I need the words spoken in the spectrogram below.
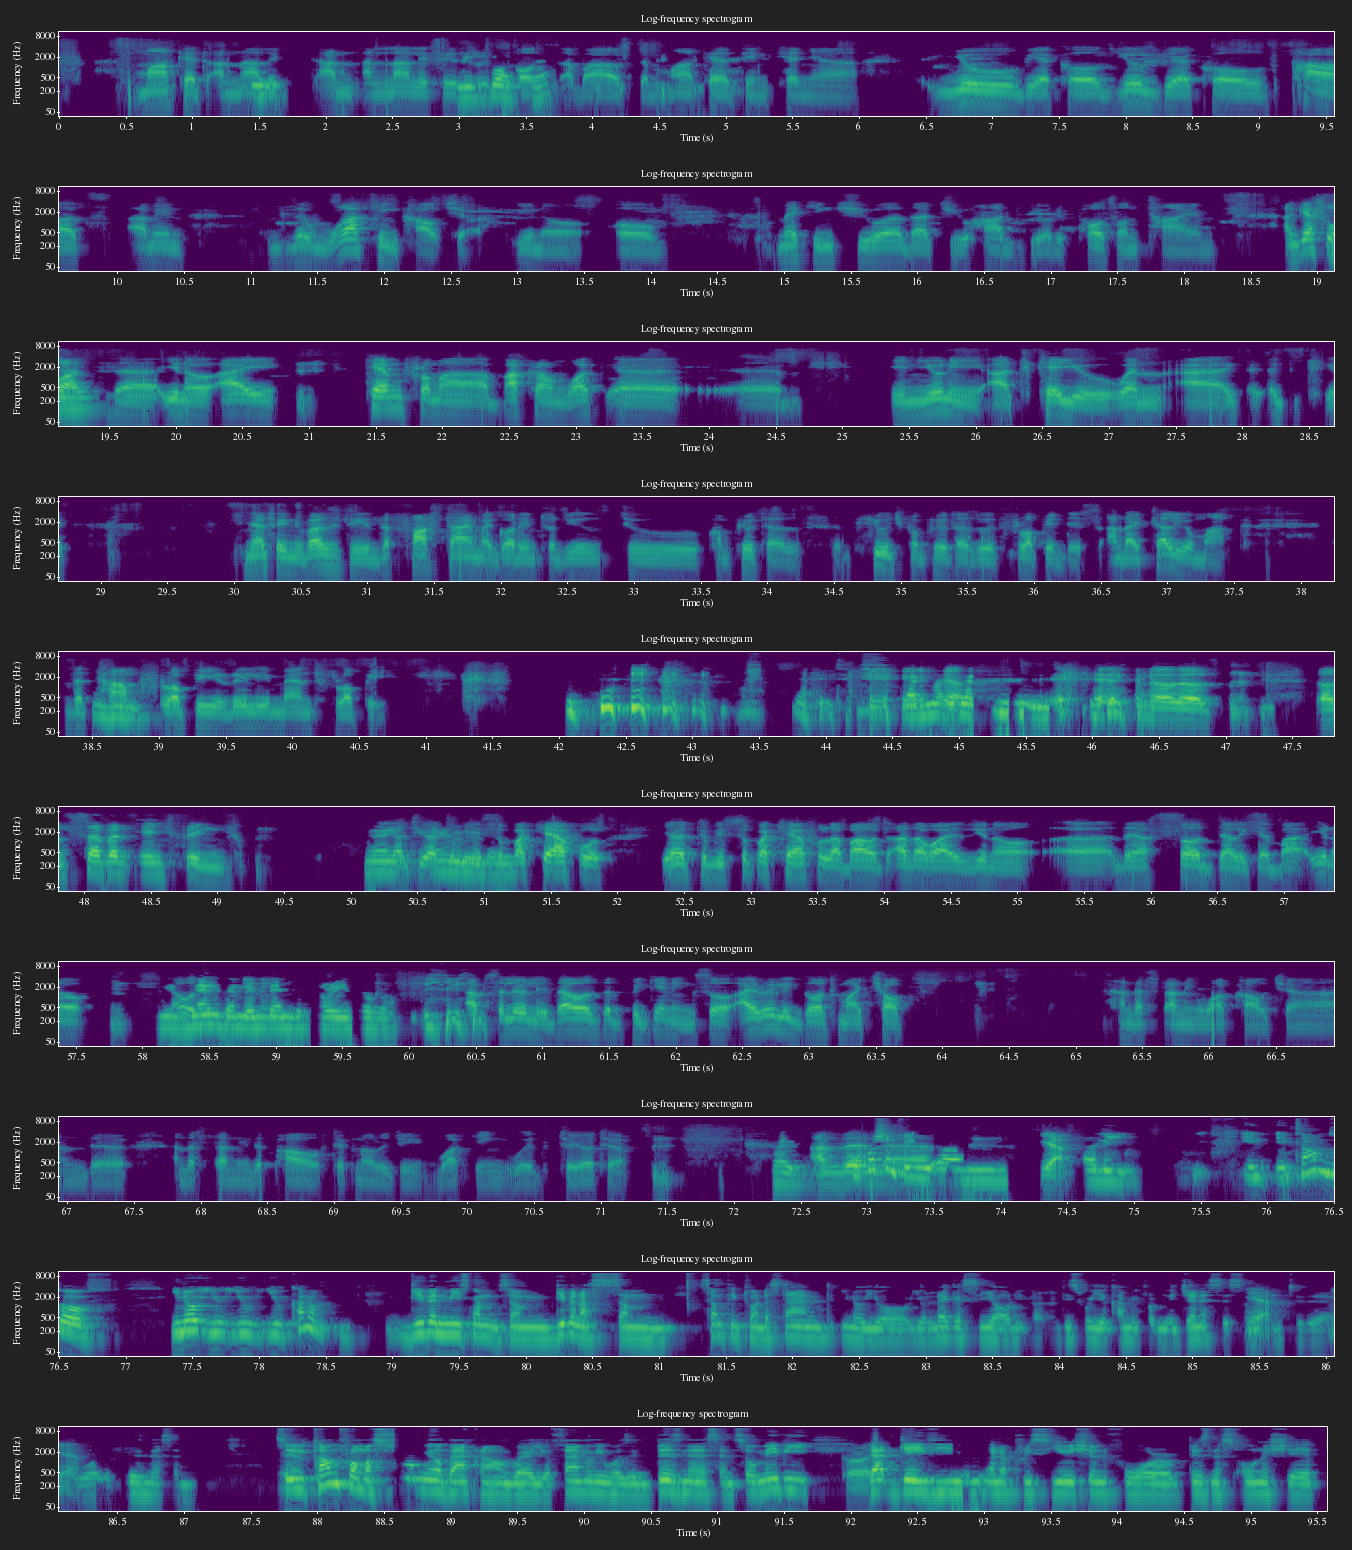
market analy- an- analysis Report, reports yeah? about the market in Kenya, new vehicles, used vehicles, parts. I mean, the working culture, you know, of making sure that you had your reports on time. And guess what? Uh, you know, I came from a background work uh, um in uni at KU when I, Kenyatta University, the first time I got introduced to computers, huge computers with floppy disks. And I tell you, Mark, the term Mm-hmm. floppy really meant floppy. right. you That, mu- know, that, you know those those seven inch things right. that you I have to remember be those. super careful. You have to be super careful about. Otherwise, you know, uh, they are so delicate. But you know, You that was the bend them and beginning. then the story is over. Absolutely, that was the beginning. So I really got my chops understanding work culture and uh, understanding the power of technology working with Toyota. Right. And then, question for uh, you, um, yeah, Ali. In in terms of, you know, you you you kind of given me some some given us some something to understand, you know, your your legacy or this where you're coming from, your genesis yeah, into the, yeah, the world of business and So yeah, you come from a sawmill background where your family was in business, and so maybe correct, that gave you an appreciation for business ownership.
